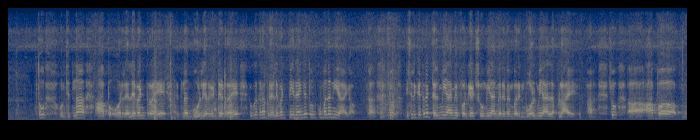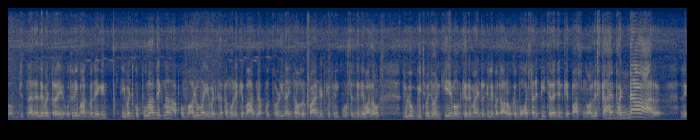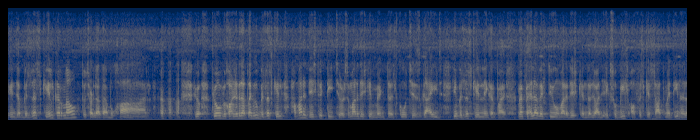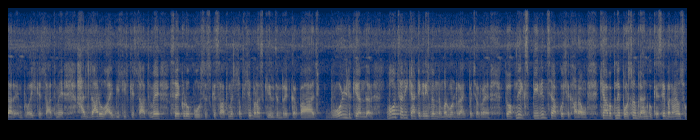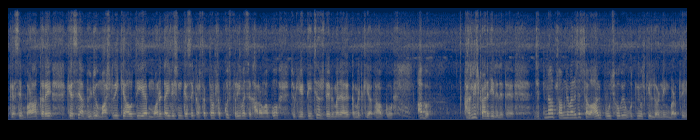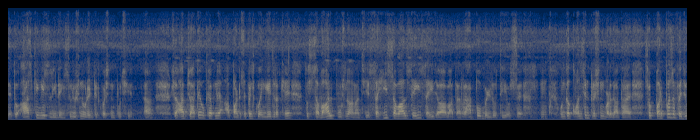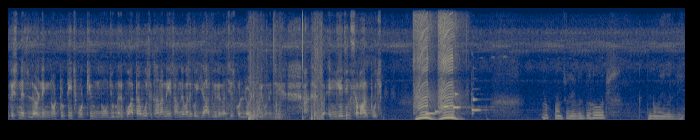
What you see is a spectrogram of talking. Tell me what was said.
तो उन जितना आप रेलेवेंट रहे, जितना गोल ओरिएंटेड रहे, क्योंकि अगर आप रेलेवेंट नहीं रहेंगे तो उनको मज़ा नहीं आएगा। सो इसलिए कहते हैं ना tell me I may forget show me I may remember involve me I apply so आप जितना रेलेवेंट रहे, उतनी बात बनेगी। इवेंट को पूरा देखना, आपको मालूम है इवेंट खत्म होने के बाद मैं आपको thirty nine thousand five hundred के फ्री कोर्सेज देने वाला हूँ। जो लोग बीच में ज्वाइन किए मैं उनके रिमाइंडर के लिए बता रहा हूँ कि बहुत सारे टीचर है जिनके पास नॉलेज का है भंडार। लेकिन जब बिज़नेस स्केल करना हो तो चढ़ जाता है बुखार। क्यों बुखार चढ़ जाता है? क्योंकि बिज़नेस स्केल हमारे देश के टीचर्स हमारे देश के मेंटर्स कोचेस गाइड्स ये बिज़नेस स्केल नहीं कर पाए। मैं पहला व्यक्ति हूँ हमारे देश के अंदर जो आज 120 ऑफ़िस के साथ में 3000 एम्प्लॉयज़ के साथ में, हज़ारों आईबीसी के साथ में, सैकड़ों कोर्सेज के साथ में सबसे बड़ा स्केल जनरेट कर पाया। आज वर्ल्ड के अंदर बहुत सारी कैटेगरीज में हम नंबर वन रैंक पर चल रहे हैं। तो अपने एक्सपीरियंस से आपको सिखा रहा हूँ कि आप अपने पर्सनल ब्रांड को कैसे बनाएँ, उसको कैसे बड़ा करें, कैसे आप वीडियो मास्टरी क्या होती है मोनेटाइजेशन कैसे कर सकते हैं और सब कुछ फ्री में सिखा रहा हूँ आपको, क्योंकि ये टीचर्स डे पे मैंने आगे कमिट किया था आपको। अब अगली स्ट्रैटेजी ले लेते हैं। जितना आप सामने वाले से सवाल पूछोगे उतनी उसकी लर्निंग बढ़ती है। तो asking is leading solution oriented question पूछिए तो आप चाहते हो कि अपने पार्टिसिपेंट्स को एंगेज रखें तो सवाल पूछना आना चाहिए। सही सवाल से ही सही जवाब आता है। रैपो बिल्ड होती है उससे। हम्म, उनका कॉन्सेंट्रेशन बढ़ जाता है। So purpose of education is learning not to teach what you know जो मेरे को आता है वो सिखाना नहीं सामने वाले को याद भी रहना चाहिए उसको लर्निंग भी होनी चाहिए। हाँ, तो एंगेजिंग सवाल पूछिए पाँच सौ लेवल पे हो, और कितनी कमाई कर ली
